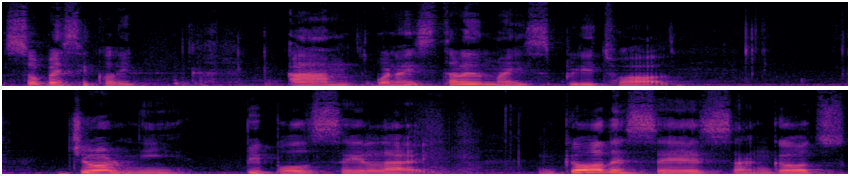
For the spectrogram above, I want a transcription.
So basically, um, when I started my spiritual journey, people say like goddesses and gods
